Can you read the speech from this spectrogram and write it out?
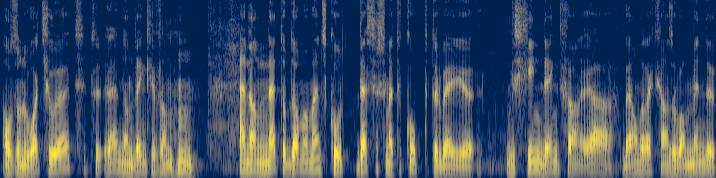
als een Watcho uit. En dan denk je van, hmm. En dan net op dat moment scoort Dessers met de kop, terwijl je misschien denkt van, ja, bij Anderlecht gaan ze wat minder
